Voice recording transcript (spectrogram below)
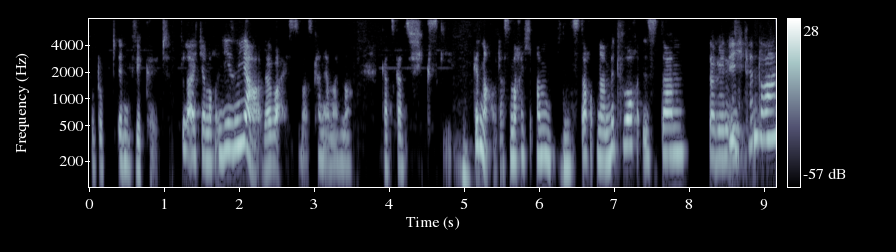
Produkt entwickelt. Vielleicht ja noch in diesem Jahr, wer weiß. Was kann ja manchmal ganz, ganz fix gehen. Hm. Genau, das mache ich am Dienstag und am Mittwoch ist dann da bin ich dann dran,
